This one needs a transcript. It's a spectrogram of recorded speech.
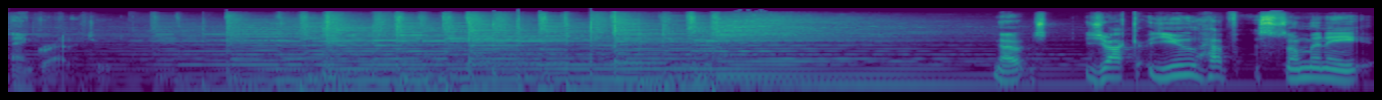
and gratitude. Now, Jacques, you have so many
